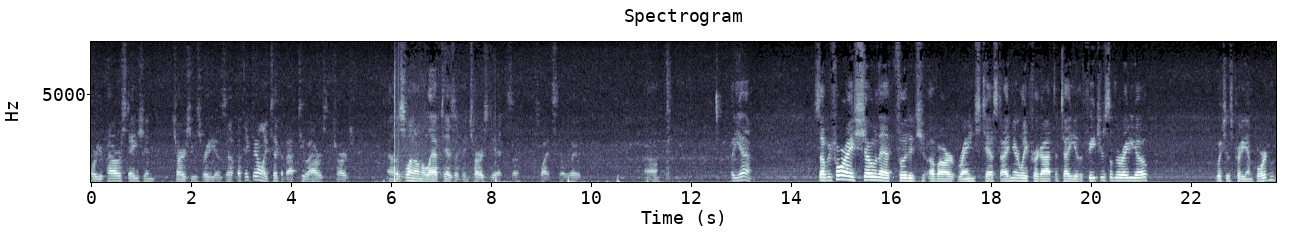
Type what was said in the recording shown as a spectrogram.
or your power station, charge these radios up. I think they only took about two hours to charge. Uh, this one on the left hasn't been charged yet, so that's why it's still red. Uh, but yeah. So before I show that footage of our range test, I nearly forgot to tell you the features of the radio, which is pretty important.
